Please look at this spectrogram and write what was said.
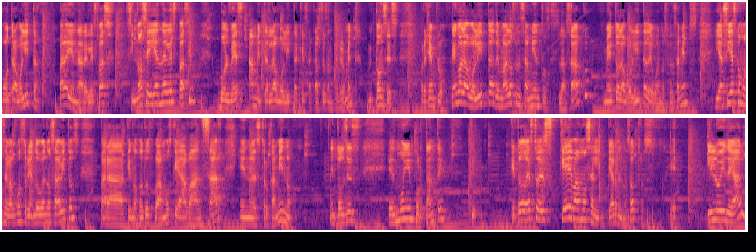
otra bolita para llenar el espacio. Si no se llena el espacio, volvés a meter la bolita que sacaste anteriormente. Entonces, por ejemplo, tengo la bolita de malos pensamientos, la saco, meto la bolita de buenos pensamientos. Y así es como se van construyendo buenos hábitos para que nosotros podamos que avanzar en nuestro camino. Entonces es muy importante que, todo esto es qué vamos a limpiar de nosotros. Eh, y lo ideal,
